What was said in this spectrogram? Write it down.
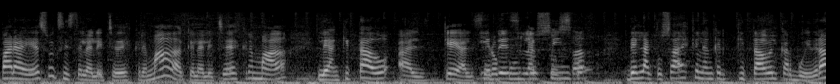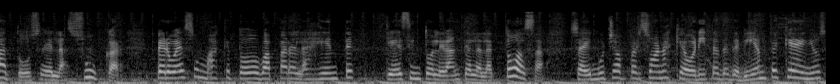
Para eso existe la leche descremada, que la leche descremada le han quitado al que al ¿Y 0.5 deslactosada? deslactosada es que le han quitado el carbohidrato, o sea, el azúcar. Pero eso más que todo va para la gente que es intolerante a la lactosa. O sea, hay muchas personas que ahorita desde bien pequeños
